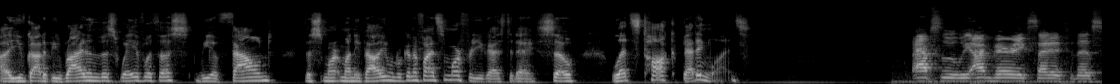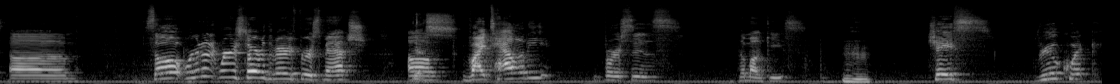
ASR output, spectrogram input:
uh, you've got to be riding this wave with us. We have found the smart money value, and we're going to find some more for you guys today. So let's talk betting lines. Absolutely, I'm very excited for this. Um, so we're gonna we're gonna start with the very first match. Um, Yes. Vitality versus the Monkeys. Mm-hmm. Chase, real quick,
